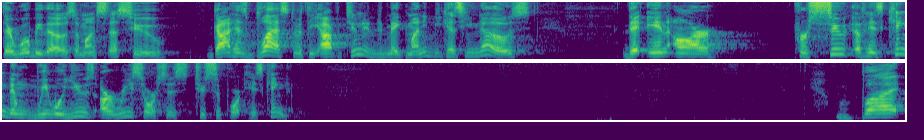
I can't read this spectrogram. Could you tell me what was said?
there will be those amongst us who God has blessed with the opportunity to make money because He knows that in our pursuit of His kingdom, we will use our resources to support His kingdom. But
